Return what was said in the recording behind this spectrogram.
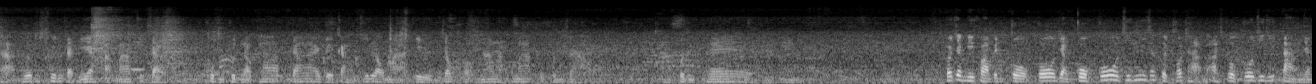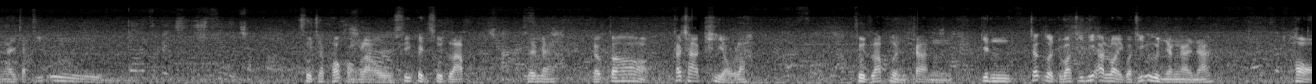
ขาเพิ่มขึ้นแต่เนี่ยสามารถที่จะคุมคุณภาพได้ โดยการที่เรามาเองเจ้าของน่ารักมากทุกคนจ้าคนแพร่นะฮะก็จะมีความเป็นโกโก้อย่างโกโก้ที่นี่ถ้าเกิดเขาถามว่าอะโกโก้ที่นี่ต่างยังไงกับที่อื่นก็ สูตรเฉพาะของเราที่เป็นสูตรลับใช่ไหมแล้วก็ถ้าชาเขียวล่ะ สูตรลับเหมือนกัน กินถ้าเกิดว่าที่นี่อร่อยกว่าที่อื่นยังไงนะ หอ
